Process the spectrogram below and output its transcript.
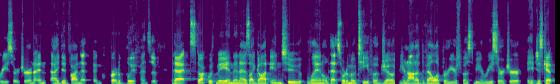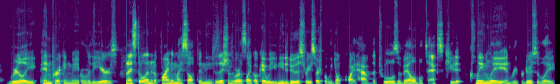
researcher, and and I did find that incredibly offensive that stuck with me. And then as I got into LANL, that sort of motif of Joe, you're not a developer, you're supposed to be a researcher, it just kept really pinpricking me over the years. And I still ended up finding myself in these positions where it's like, okay, well, you need to do this research, but we don't quite have the tools available to execute it cleanly and reproducibly.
